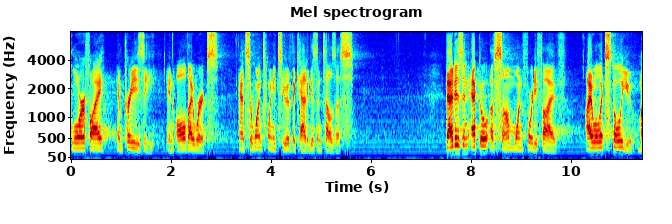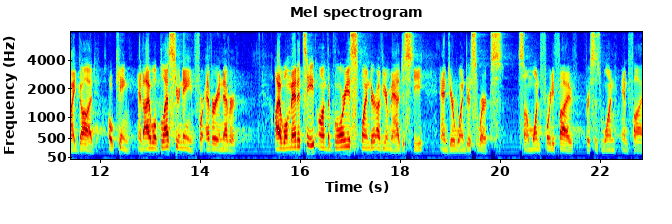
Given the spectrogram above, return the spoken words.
glorify, and praise thee in all thy works. Answer 122 of the Catechism tells us. That is an echo of Psalm 145. I will extol you, my God, O King, and I will bless your name forever and ever. I will meditate on the glorious splendor of your majesty and your wondrous works. Psalm 145, verses 1 and 5.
